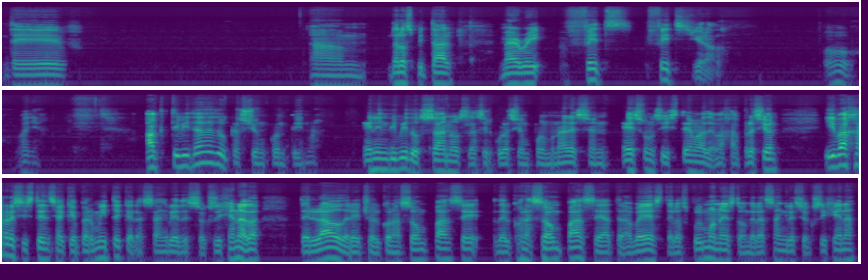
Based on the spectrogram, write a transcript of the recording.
de, del hospital Mary Fitz, Fitzgerald. Oh, vaya. Actividad de educación continua. En individuos sanos, la circulación pulmonar es un, sistema de baja presión y baja resistencia que permite que la sangre desoxigenada del lado derecho del corazón pase, del corazón pase a través de los pulmones donde la sangre se oxigena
